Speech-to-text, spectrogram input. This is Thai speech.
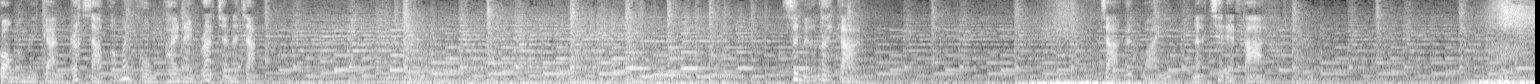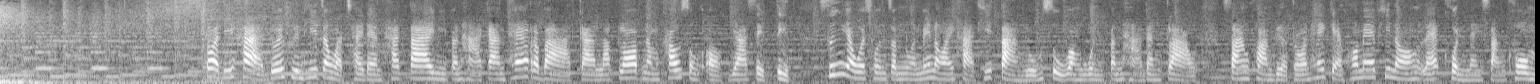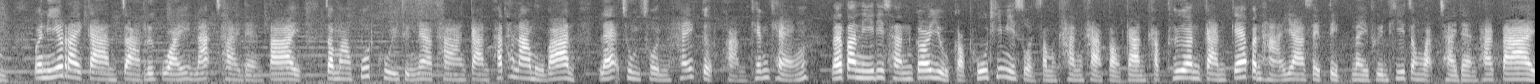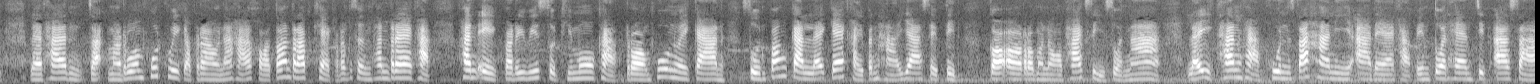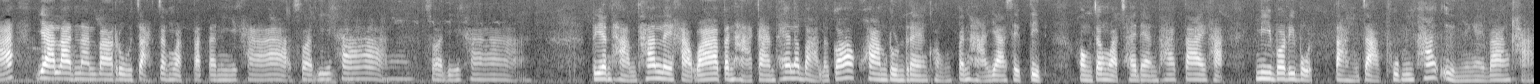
กองอำนวยการรักษาความมั่นคงภายในราชอาณาจักร เสนอรายการจารึกไว้ณชายแดนใต้สวัสดีค่ะ ด้วยพื้นที่จังหวัดชายแดนภาคใต้มีปัญหาการแพร่ระบาด การลักลอบนำเข้าส่งออกยาเสพติด ซึ่งเยาวชนจำนวนไม่น้อยค่ะ ที่ต่างหลงสู่วังวนปัญหาดังกล่าว สร้างความเดือดร้อนให้แก่พ่อแม่พี่น้องและคนในสังคม วันนี้รายการจารึกไว้ณชายแดนใต้ จะมาพูดคุยถึงแนวทางการพัฒนาหมู่บ้าน และชุมชนให้เกิดความเข้มแข็ง และตอนนี้ดิฉันก็อยู่กับผู้ที่มีส่วนสำคัญค่ะ ต่อการขับเคลื่อนการแก้ปัญหายาเสพติดในพื้นที่จังหวัดชายแดนภาคใต้ และท่านจะมาร่วมพูดคุยกับเรานะคะ ขอต้อนรับแขกรับเชิญท่านแรกค่ะพันเอกปริวิทย์สุทธิโมค่ะ รองผู้อำนวยการ ศูนย์ป้องกันและแก้ไขปัญหายาเสพติด กอรมนภาค 4 ส่วนหน้า และอีกท่านค่ะ คุณซะฮานีอาแดค่ะ เป็นตัวแทนจิตอาสา ยาลานนันบารูจากจังหวัดปัตตานีค่ะ สวัสดีค่ะ สวัสดีค่ะ เรียนถามท่านเลยค่ะว่าปัญหาการแพร่ระบาดแล้วก็ความรุนแรงของปัญหายาเสพติดของจังหวัดชายแดนภาคใต้ค่ะ มีบริบทต่างจากภูมิภาคอื่นยังไงบ้างคะ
